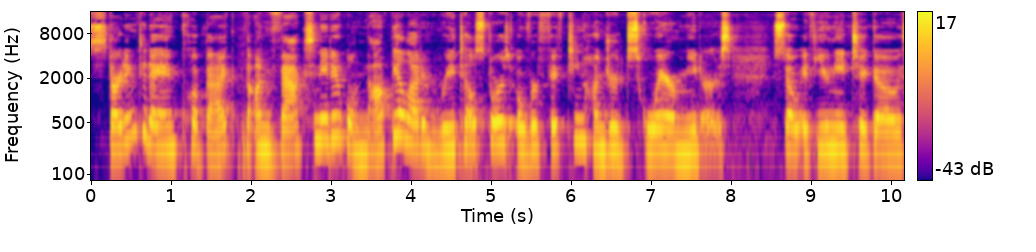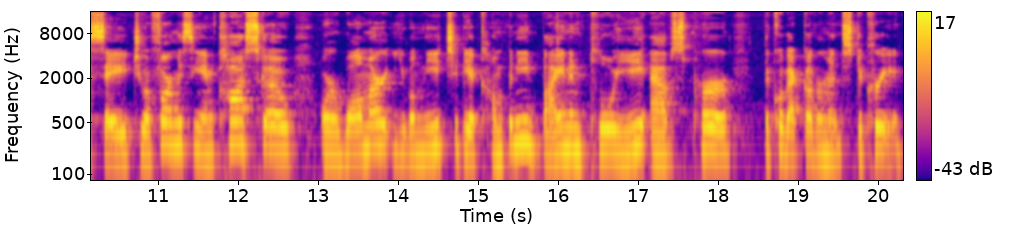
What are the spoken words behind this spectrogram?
Starting today in Quebec, the unvaccinated will not be allowed in retail stores over 1,500 square meters. So if you need to go, say, to a pharmacy in Costco or Walmart, you will need to be accompanied by an employee as per the Quebec government's decree.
